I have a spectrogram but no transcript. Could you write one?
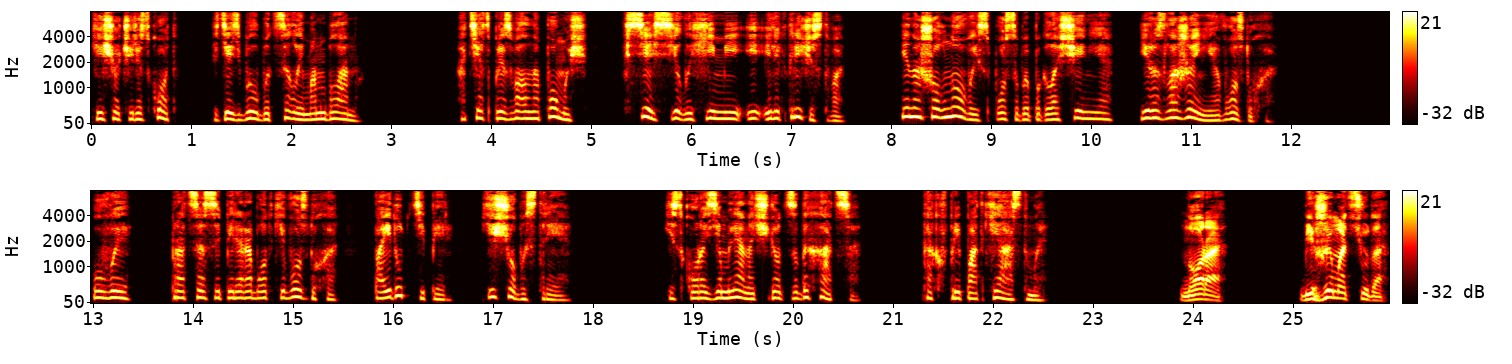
Еще через год здесь был бы целый Монблан. Отец призвал на помощь все силы химии и электричества и нашел новые способы поглощения и разложения воздуха. Увы, процессы переработки воздуха пойдут теперь еще быстрее. И скоро Земля начнет задыхаться, как в припадке астмы. «Нора, бежим отсюда!»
